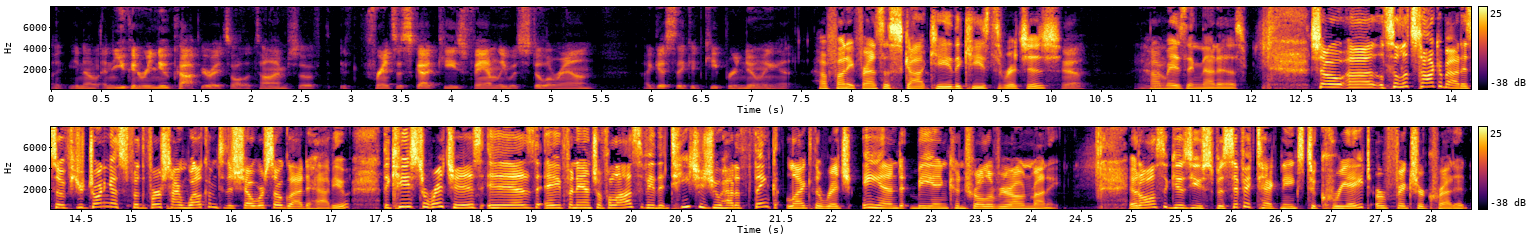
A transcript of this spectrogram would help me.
Uh, You know, and you can renew copyrights all the time. So if, if Francis Scott Key's family was still around, I guess they could keep renewing it. How funny. Francis Scott Key, The Keys to Riches. Yeah. How amazing that is. So, uh, so let's talk about it. So, if you're joining us for the first time, welcome to the show. We're so glad to have you. The Keys to Riches is a financial philosophy that teaches you how to think like the rich and be in control of your own money. It also gives you specific techniques to create or fix your credit,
